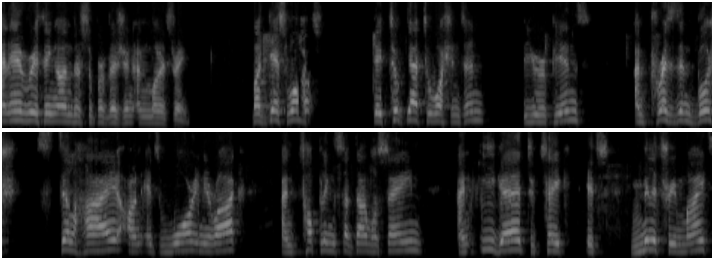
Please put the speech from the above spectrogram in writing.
and everything under supervision and monitoring. But guess what? They took that to Washington, the Europeans, and President Bush, still high on its war in Iraq and toppling Saddam Hussein and eager to take its military might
